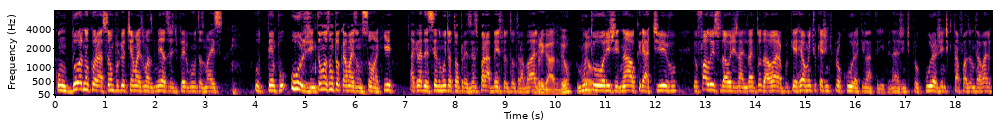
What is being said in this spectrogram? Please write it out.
com dor no coração, porque eu tinha mais umas meia de perguntas, mas o tempo urge. Então nós vamos tocar mais um som aqui, agradecendo muito a tua presença. Parabéns pelo teu trabalho. Obrigado, viu? Muito Eu- original, criativo. Eu falo isso da originalidade toda hora, porque é realmente o que a gente procura aqui na Trip, né? A gente procura gente que está fazendo um trabalho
